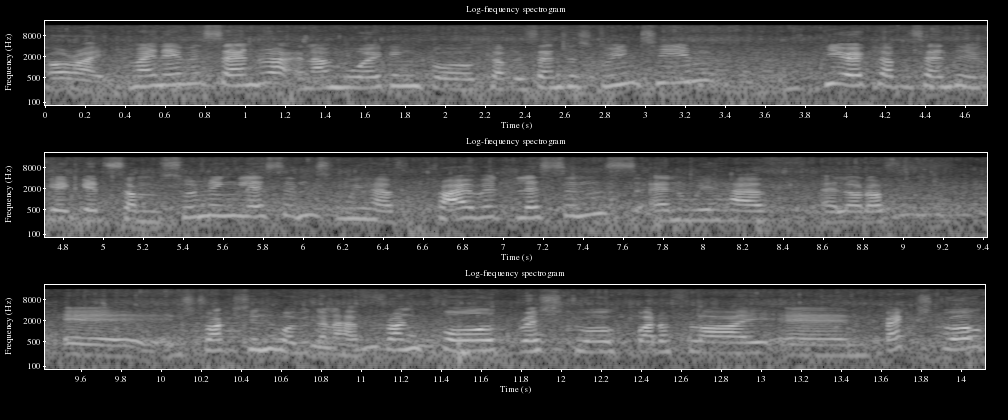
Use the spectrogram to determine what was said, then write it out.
Alright, my name is Sandra and I'm working for Club Santa's Green Team. Here at Club Santa you can get some swimming lessons, we have private lessons and we have a lot of uh, instructions where we're going to have front fall, breaststroke, butterfly and backstroke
